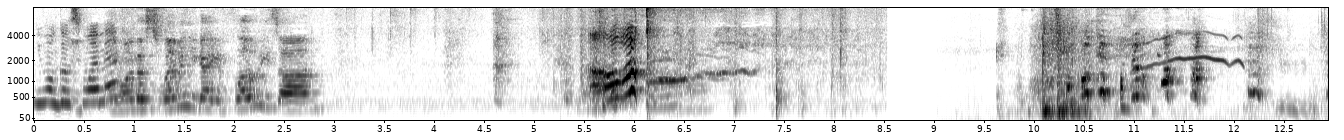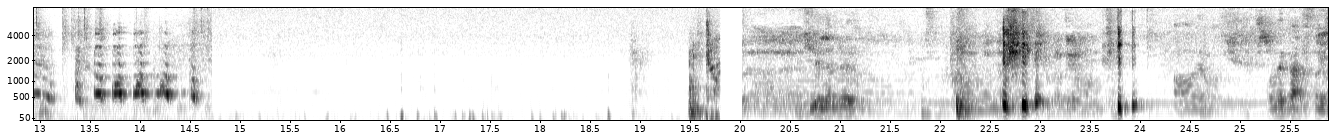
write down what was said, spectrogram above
you wanna go swimming? You wanna go swimming? You got your floaties on. Ja,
